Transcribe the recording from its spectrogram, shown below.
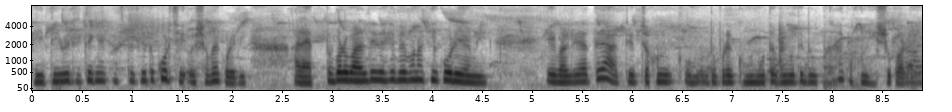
ভিডিও এডিটিংয়ের কাজটা যেহেতু করছি, ওই সময় করে নিই আর এত বড় বালতি দেখে ভেবো না কী করি আমি। এই বালতিটাতে আর্টির যখন দুপুরে ঘুমোতে ঘুমোতে দুধ খাই, তখন হিসু করায়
